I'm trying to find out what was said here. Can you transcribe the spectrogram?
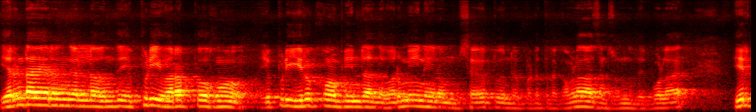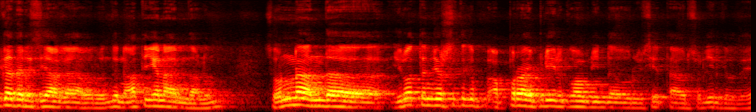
இரண்டாயிரங்களில் வந்து எப்படி வரப்போகும் எப்படி இருக்கும் அப்படின்ற அந்த வறுமை நேரம் சிகப்புன்ற படத்தில் கமலஹாசன் சொன்னது போல் தீர்க்கதரிசியாக அவர் வந்து நாத்திகனாக இருந்தாலும் சொன்ன அந்த இருபத்தஞ்சி வருஷத்துக்கு அப்புறம் எப்படி இருக்கும் அப்படின்ற ஒரு விஷயத்த அவர் சொல்லியிருக்கிறது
